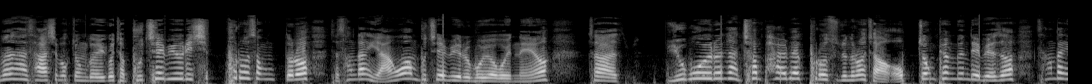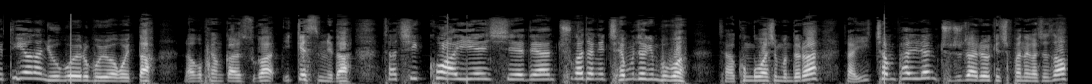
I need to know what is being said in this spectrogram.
한 40억 정도이고, 자, 부채 비율이 10% 정도로 자, 상당히 양호한 부채 비율을 보유하고 있네요. 자, 유보율은 한 1800% 수준으로 자 업종 평균 대비해서 상당히 뛰어난 유보율을 보유하고 있다라고 평가할 수가 있겠습니다. 자 지코아 ENC에 대한 추가적인 재무적인 부분 자 궁금하신 분들은 자 2008년 주주자료 게시판에 가셔서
